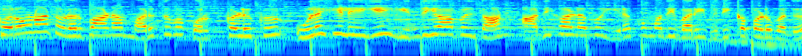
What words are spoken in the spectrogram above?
கொரோனா தொடர்பான மருத்துவ பொருட்களுக்கு உலகிலேயே இந்தியாவில்தான் அதிக அளவு இறக்குமதி வரி விதிக்கப்படுவது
